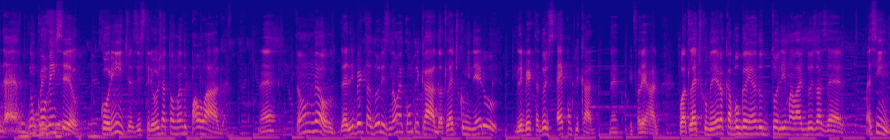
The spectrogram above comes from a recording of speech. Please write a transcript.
né, não convenceu. Corinthians estreou já tomando paulada, né? Então, meu, é, Libertadores não é complicado. Atlético Mineiro, Libertadores é complicado, né? Eu falei errado. O Atlético Mineiro acabou ganhando do Tolima lá de 2 a 0 Mas assim,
